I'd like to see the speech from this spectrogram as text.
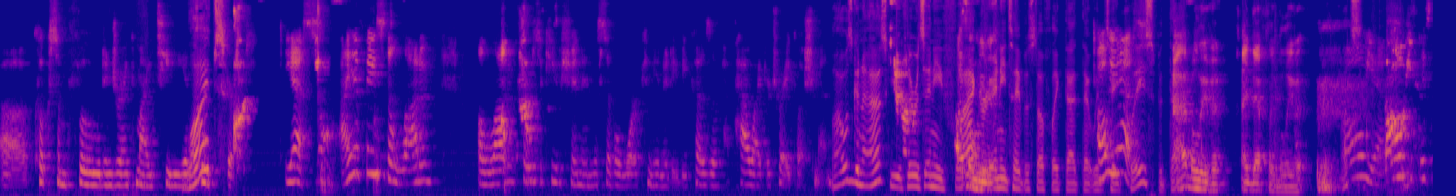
uh, cook some food and drink my tea. And What? Yes, I have faced a lot of a lot of persecution in the Civil War community because of how I portray Cushman. Well, I was gonna ask you if there was any flag or any type of stuff like that that would Oh, take yes. place, but I believe it. I definitely believe it. that's- Oh yeah, It's,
